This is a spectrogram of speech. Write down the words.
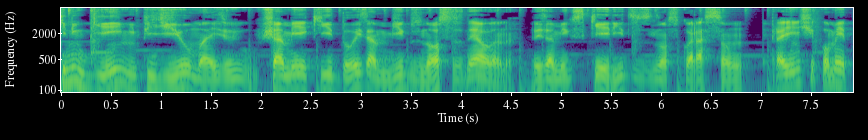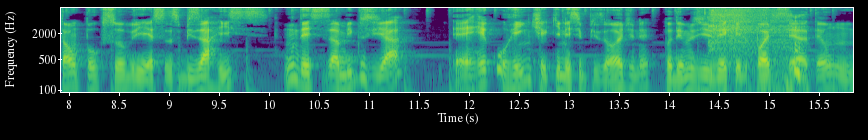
Que ninguém me pediu, mas eu chamei aqui dois amigos nossos, né, Alana? Dois amigos queridos do nosso coração, pra gente comentar um pouco sobre essas bizarrices. Um desses amigos já é recorrente aqui nesse episódio, né? Podemos dizer que ele pode ser até um.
